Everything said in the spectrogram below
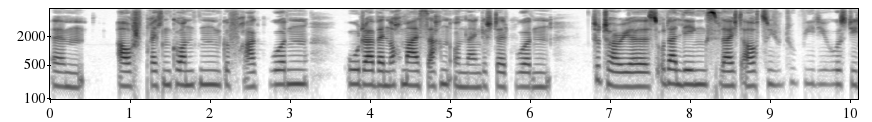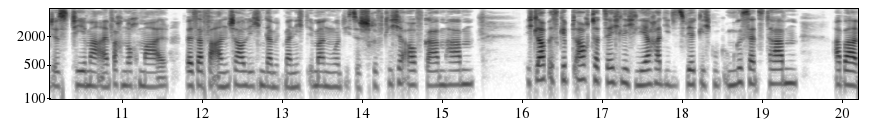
ähm, auch sprechen konnten, gefragt wurden oder wenn nochmal Sachen online gestellt wurden, Tutorials oder Links vielleicht auch zu YouTube-Videos, die das Thema einfach nochmal besser veranschaulichen, damit man nicht immer nur diese schriftliche Aufgaben haben. Ich glaube, es gibt auch tatsächlich Lehrer, die das wirklich gut umgesetzt haben, aber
